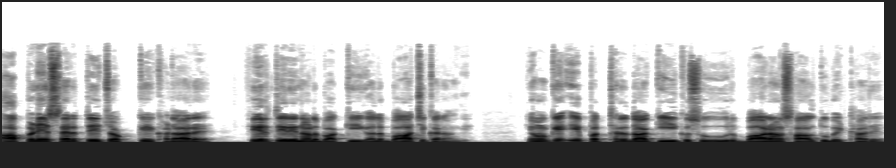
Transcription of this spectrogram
ਆਪਣੇ ਸਿਰ ਤੇ ਚੁੱਕ ਕੇ ਖੜਾ ਰਹਿ, ਫਿਰ ਤੇਰੇ ਨਾਲ ਬਾਕੀ ਗੱਲ ਬਾਅਦ ਚ ਕਰਾਂਗੇ। ਕਿਉਂਕਿ ਇਹ ਪੱਥਰ ਦਾ ਕੀ ਕਸੂਰ? 12 ਸਾਲ ਤੂੰ ਬੈਠਾ ਰਿਹਾ।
